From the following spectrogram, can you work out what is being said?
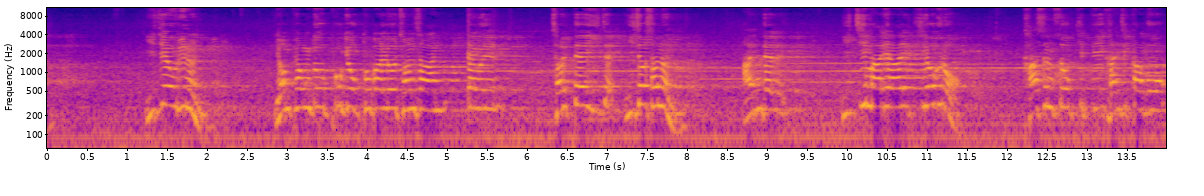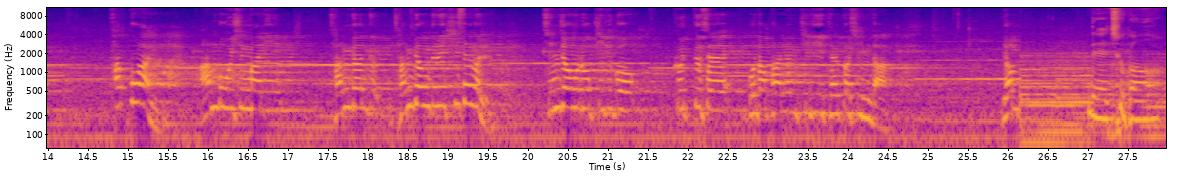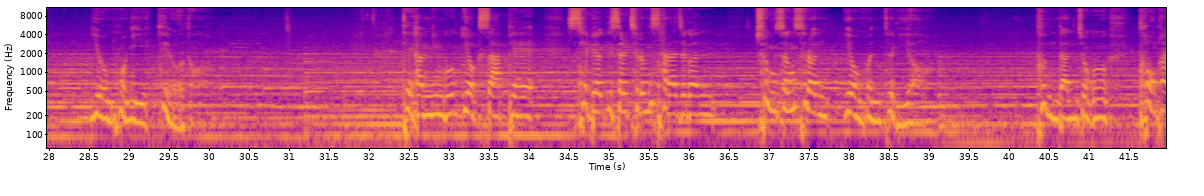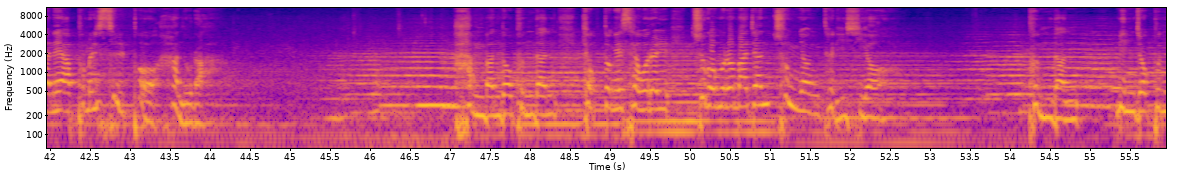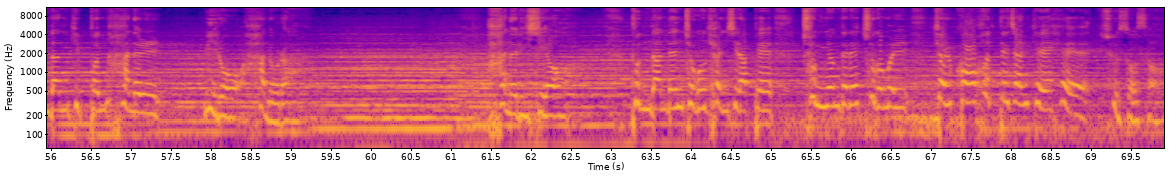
이제 우리는 연평도 포격 도발로 전사한 땡을 절대 잊어, 잊어서는 안 될 잊지 말아야 할 기억으로 가슴속 깊이 간직하고 확고한 안보의식만이 장병, 장병들의 희생을 진정으로 기리고 그 뜻에 보답하는 길이 될 것입니다. 연... 내 죽어 영혼이 되어도 대한민국 역사 앞에 새벽 이슬처럼 사라져간 충성스런 영혼들이여 분단조구 통한의 아픔을 슬퍼하노라. 한반도 분단 격동의 세월을 죽음으로 맞이한 충령들이시여 분단 민족 분단 깊은 하늘 위로 하노라. 하늘이시여 분단된 조국 현실 앞에 충령들의 죽음을 결코 헛되지 않게 해 주소서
